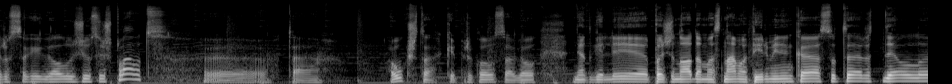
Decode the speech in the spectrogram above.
ir sakai, gal už jūs išplaut tą aukštą, kaip priklauso, gal net gali pažinodamas namo pirmininką sutart dėl e,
